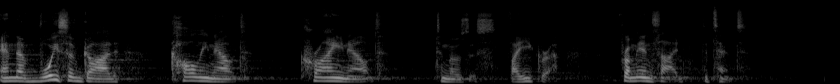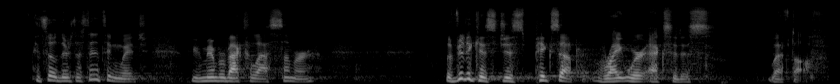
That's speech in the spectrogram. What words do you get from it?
and the voice of God calling out, crying out to Moses, Vaikra, from inside the tent. And so there's a sense in which, if you remember back to last summer, Leviticus just picks up right where Exodus left off.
